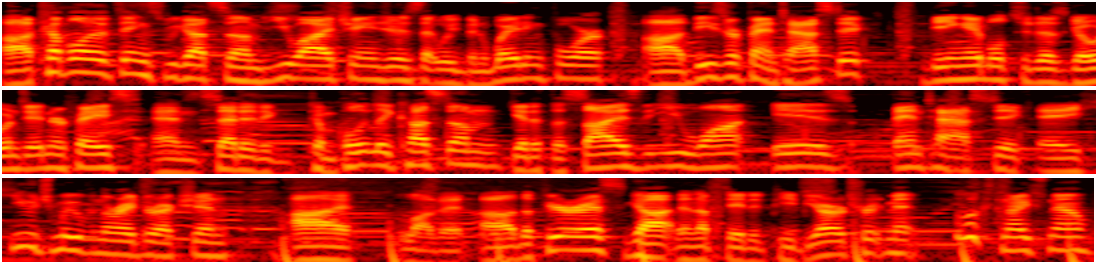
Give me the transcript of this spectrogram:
Uh, a couple other things, we got some UI changes that we've been waiting for. Uh, these are fantastic. Being able to just go into interface and set it completely custom, get it the size that you want is fantastic. A huge move in the right direction. I love it. Uh, the Furis got an updated PBR treatment. It looks nice now.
